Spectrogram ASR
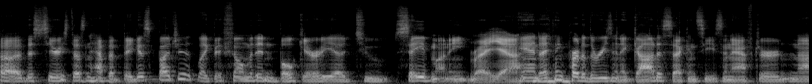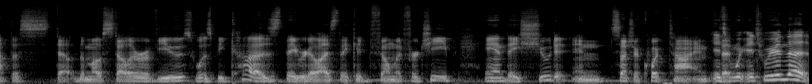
uh, this series doesn't have the biggest budget. Like they film it in Bulgaria to save money. Right. Yeah. And I think part of the reason it got a second season after not the stel- the most stellar reviews was because they realized they could film it for cheap and they shoot it in such a quick time. It's that- we- it's weird that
